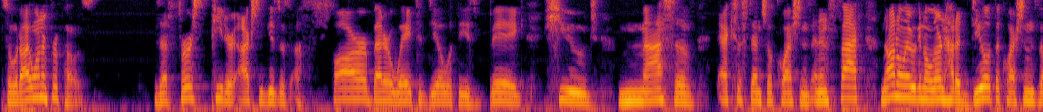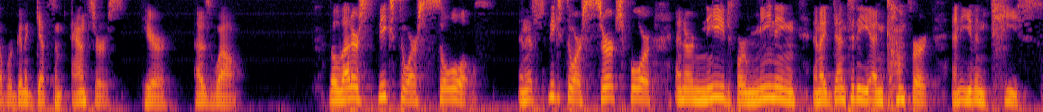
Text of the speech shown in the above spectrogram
So, what I want to propose is that First Peter actually gives us a far better way to deal with these big, huge, massive existential questions. And in fact, not only are we going to learn how to deal with the questions, but we're going to get some answers here as well. The letter speaks to our souls and it speaks to our search for and our need for meaning and identity and comfort and even peace.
